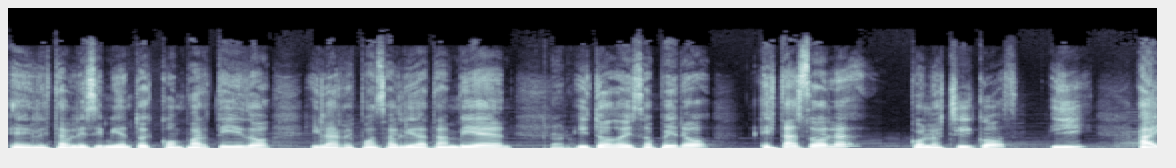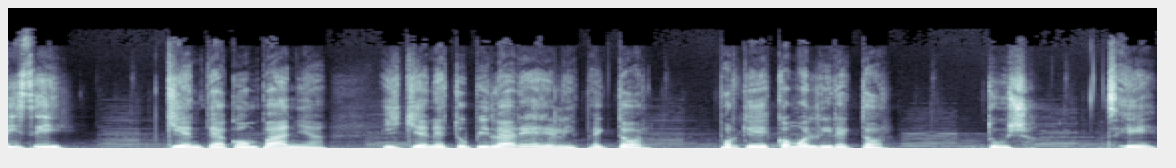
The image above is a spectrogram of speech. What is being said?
el establecimiento es compartido y la responsabilidad también y todo eso, pero estás sola con los chicos y ahí sí, quien te acompaña y quien es tu pilar es el inspector, porque es como el director tuyo, ¿sí?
